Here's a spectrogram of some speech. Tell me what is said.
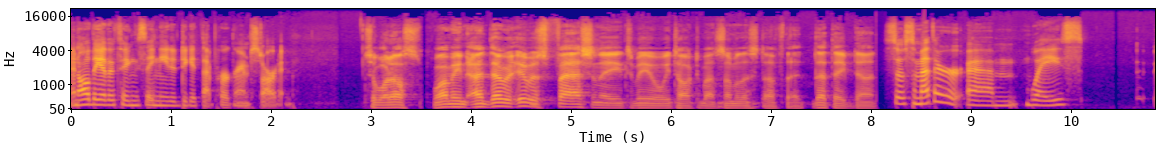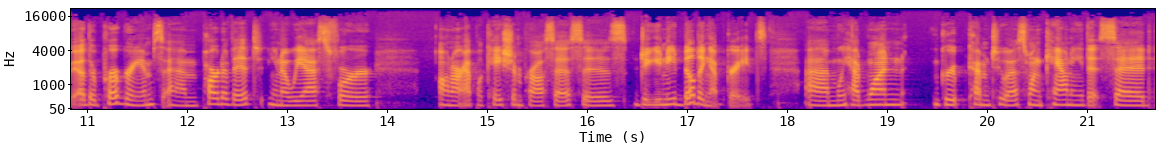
and all the other things they needed to get that program started. So what else? Well, I mean, I, were, it was fascinating to me when we talked about some of the stuff that that they've done. So some other um, ways, other programs. Um, part of it, you know, we asked for on our application process is, do you need building upgrades? Um, we had one group come to us, one county that said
